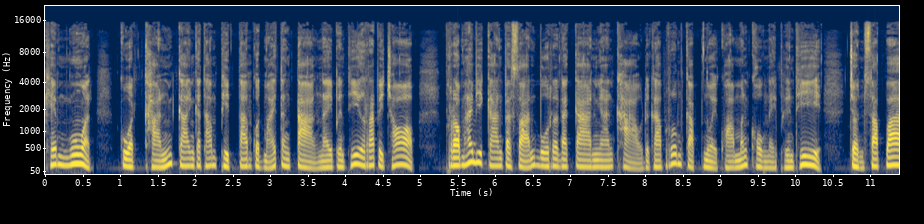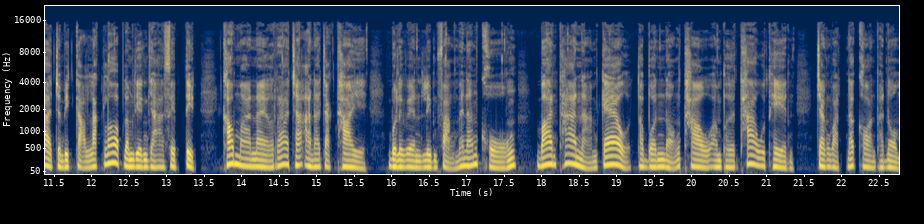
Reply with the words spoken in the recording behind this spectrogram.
เข้มงวด กวดขันการกระทำผิดตามกฎหมายต่างๆ ในพื้นที่รับผิดชอบ พร้อมให้มีการประสานบูรณาการงานข่าวนะครับร่วมกับหน่วยความมั่นคงในพื้นที่ จนทราบว่าจะมีการลักลอบลำเลียงยาเสพติด เข้ามาในราชอาณาจักรไทย บริเวณริมฝั่งแม่น้ำโขง บ้านท่าหนามแก้วตำบลหนองเทาอำเภอท่าอุเทน จังหวัดนครพนม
